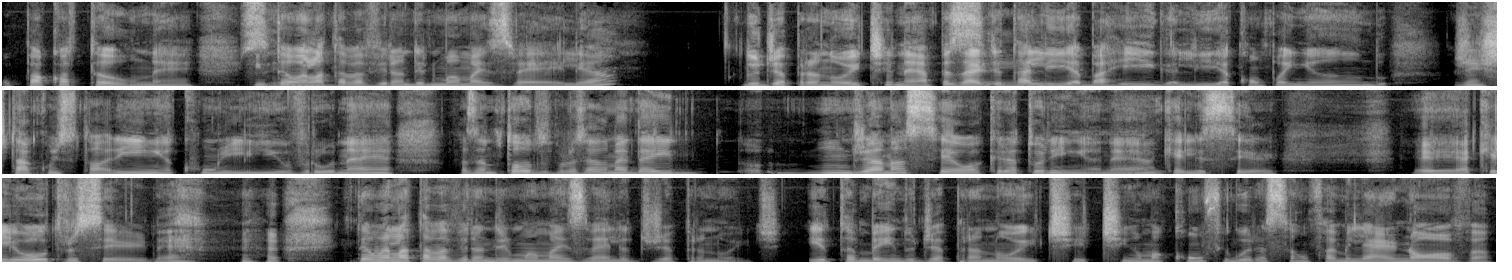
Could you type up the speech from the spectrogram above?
o pacotão, né? Sim. Então ela estava virando irmã mais velha, do dia pra noite, né? Apesar Sim. de estar tá ali a barriga ali acompanhando, a gente está com historinha, com livro, né? Fazendo todos os processos, mas daí um dia nasceu a criaturinha, né? Uhum. Aquele ser. É, aquele outro ser, né? então ela estava virando irmã mais velha do dia para noite. E também do dia para noite tinha uma configuração familiar nova.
